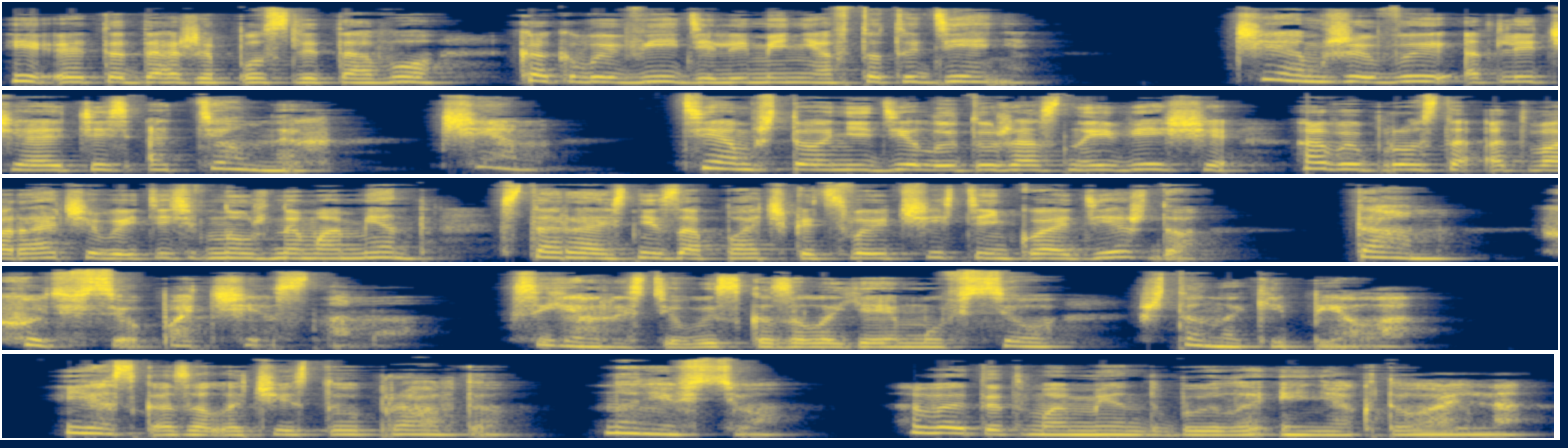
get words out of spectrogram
и это даже после того, как вы видели меня в тот день. Чем же вы отличаетесь от темных? Чем? Тем, что они делают ужасные вещи, а вы просто отворачиваетесь в нужный момент, стараясь не запачкать свою чистенькую одежду? Там хоть все по-честному. С яростью высказала я ему все, что накипело. Я сказала чистую правду, но не все. В этот момент было и не актуально.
